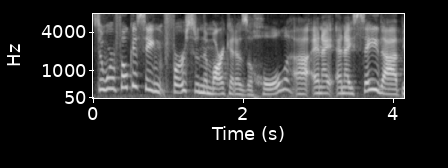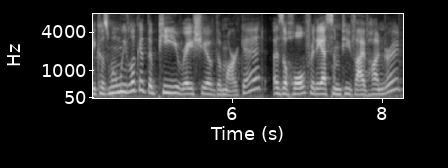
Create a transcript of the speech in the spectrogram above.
So we're focusing first in the market as a whole, uh, and I and I say that because when we look at the PE ratio of the market as a whole for the S and P 500,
